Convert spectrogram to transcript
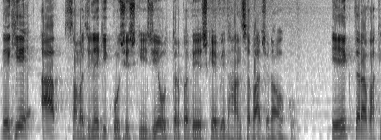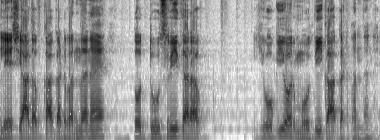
देखिए, आप समझने की कोशिश कीजिए उत्तर प्रदेश के विधानसभा चुनाव को। एक तरफ़ अखिलेश यादव का गठबंधन है तो दूसरी तरफ़ योगी और मोदी का गठबंधन है।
